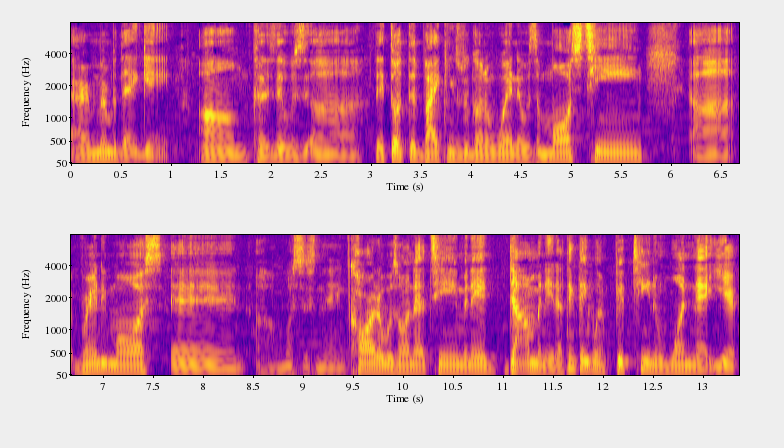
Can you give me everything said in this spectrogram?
I remember that game. Um because it was uh they thought the vikings were gonna win. It was a moss team uh randy moss and um, what's his name? Carter was on that team and they dominated. I think they went 15 and 1 that year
